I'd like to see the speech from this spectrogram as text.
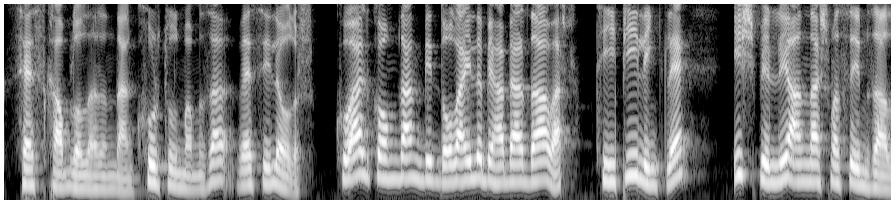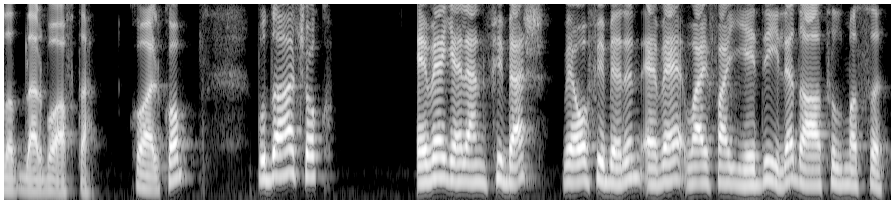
ses kablolarından kurtulmamıza vesile olur. Qualcomm'dan bir dolaylı bir haber daha var. TP-Link'le işbirliği anlaşması imzaladılar bu hafta Qualcomm. Bu daha çok eve gelen fiber ve o fiberin eve Wi-Fi 7 ile dağıtılması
